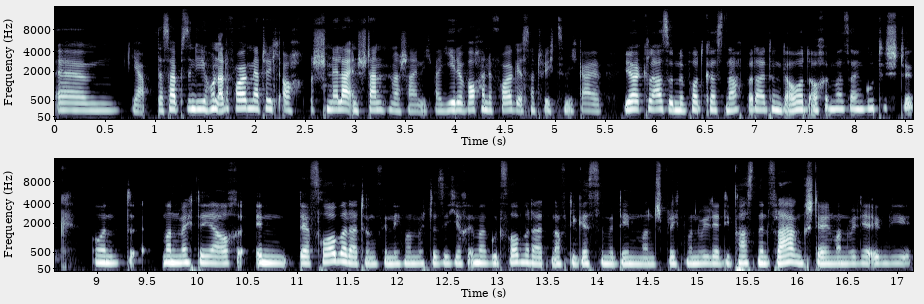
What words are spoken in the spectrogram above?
Ähm, ja, deshalb sind die 100 Folgen natürlich auch schneller entstanden wahrscheinlich, weil jede Woche eine Folge ist natürlich ziemlich geil. Ja, klar, so eine Podcast-Nachbereitung dauert auch immer sein gutes Stück. Und man möchte ja auch in der Vorbereitung, finde ich, man möchte sich auch immer gut vorbereiten auf die Gäste, mit denen man spricht. Man will ja die passenden Fragen stellen. Man will ja irgendwie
